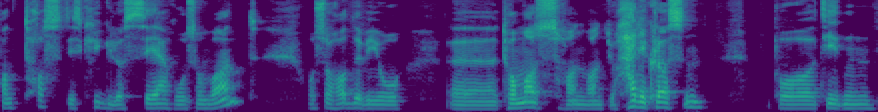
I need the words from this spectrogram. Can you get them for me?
Fantastisk hyggelig å se hun som vant. Og så hadde vi jo eh, Thomas, han vant jo herreklassen på tiden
